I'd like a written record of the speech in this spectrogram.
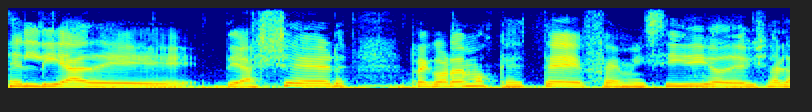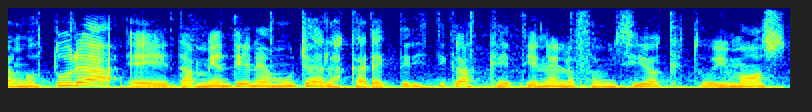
El día de, ayer. Recordemos que este femicidio de Villa Langostura eh, también tiene muchas de las características que tienen los femicidios que estuvimos,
